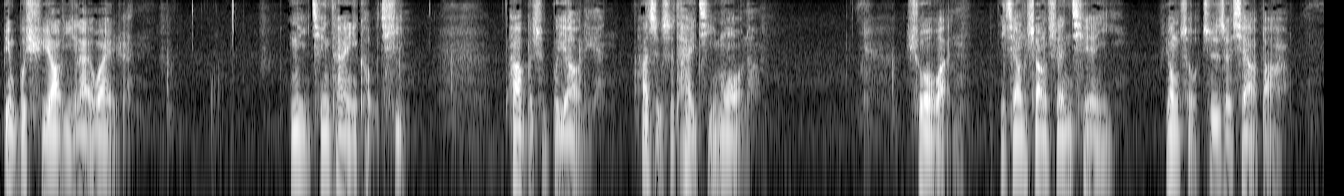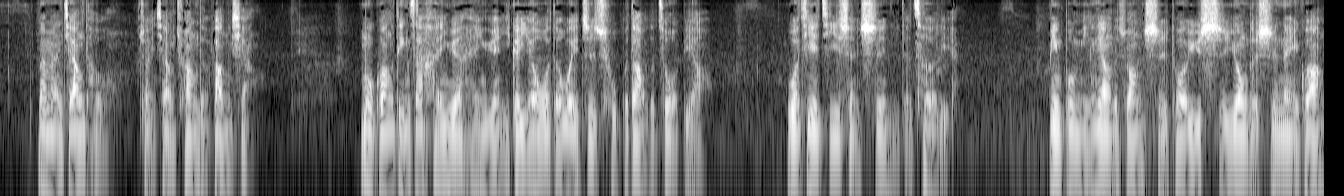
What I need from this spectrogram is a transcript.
并不需要依赖外人。你轻叹一口气，他不是不要脸，他只是太寂寞了。说完，你将上身前移，用手支着下巴，慢慢将头转向窗的方向，目光定在很远很远一个有我的位置触不到的坐标。我借机审视你的侧脸，并不明亮的装饰多于实用的室内光，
